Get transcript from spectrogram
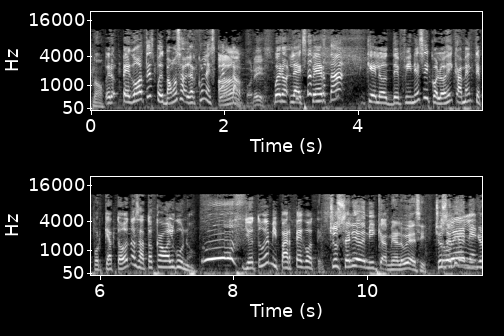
No. Pero pegotes, pues vamos a hablar con la experta. Ah, por eso. Bueno, la experta que los define psicológicamente, porque a todos nos ha tocado alguno. Yo tuve mi par pegotes. Yo salía de mi casa, mira, lo voy a decir. Yo tuve salía el de mi casa.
